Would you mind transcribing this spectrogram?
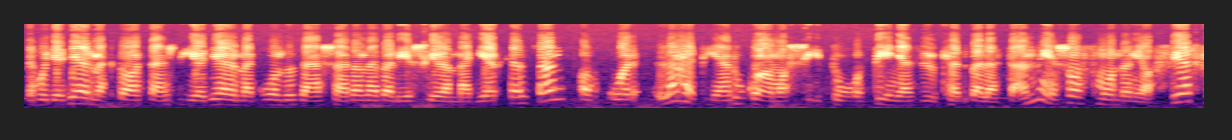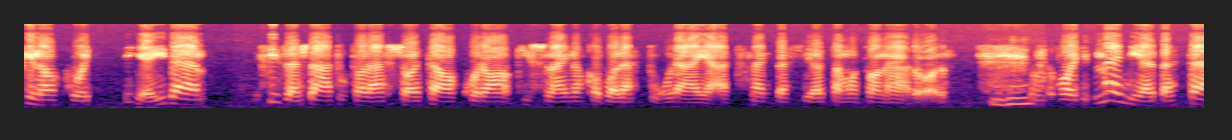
de hogy a gyermektartásdíj a gyermek gondozására, nevelésére megérkezzen, akkor lehet ilyen rugalmasító tényezőket beletenni, és azt mondani a férfinak, hogy figyelj ide, fizesd átutalással te akkor a kislánynak a balettóráját, megbeszéltem a tanárral. Uh-huh. Vagy menjél be te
